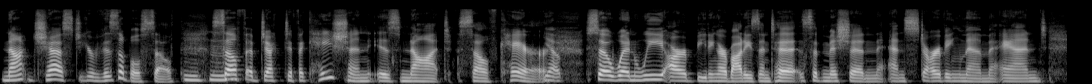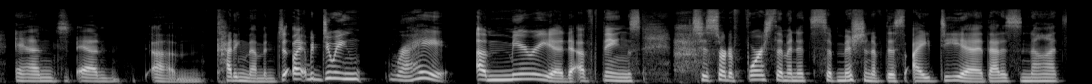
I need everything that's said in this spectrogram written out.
not just your visible self mm-hmm. self-objectification is not self-care yep. so when we are beating our bodies into submission and starving them and and and um, cutting them and like doing right a myriad of things to sort of force them in its submission of this idea that is not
